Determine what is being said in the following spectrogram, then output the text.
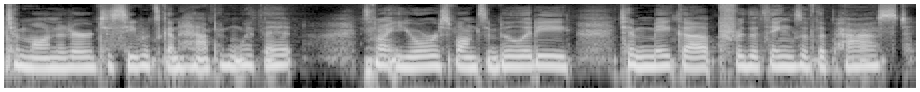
to monitor to see what's going to happen with it. It's not your responsibility to make up for the things of the past.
